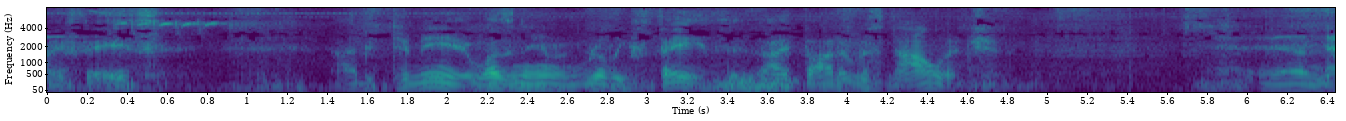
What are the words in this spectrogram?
my faith. I, to me, it wasn't even really faith. I thought it was knowledge. And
